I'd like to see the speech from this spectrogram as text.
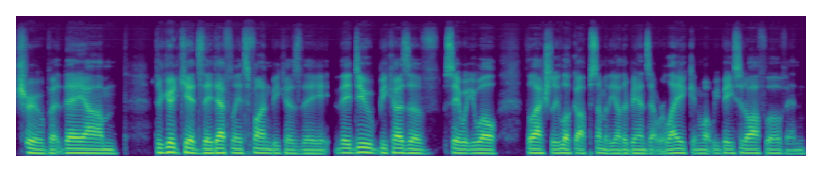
True, but they um they're good kids. They definitely it's fun because they they do because of say what you will, they'll actually look up some of the other bands that we're like and what we base it off of and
